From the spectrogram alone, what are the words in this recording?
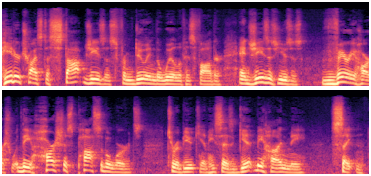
Peter tries to stop Jesus from doing the will of his Father. And Jesus uses very harsh, the harshest possible words to rebuke him. He says, Get behind me, Satan.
